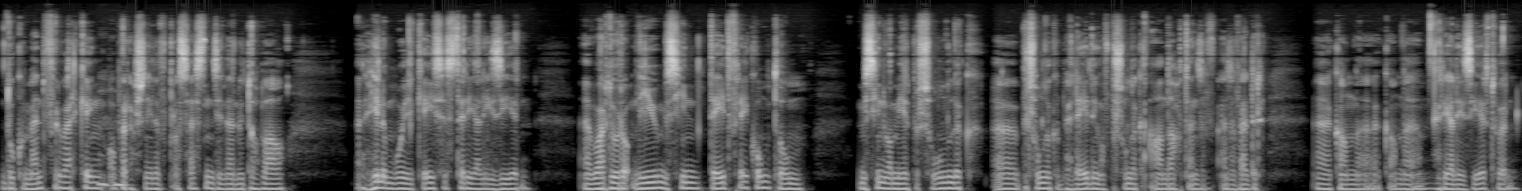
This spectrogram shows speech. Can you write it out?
documentverwerking, mhm. operationele processen, zijn daar nu toch wel eh, hele mooie cases te realiseren. Uh, waardoor opnieuw misschien tijd vrijkomt om misschien wat meer persoonlijk, persoonlijke begeleiding of persoonlijke aandacht en zo, en zo verder kan, kan gerealiseerd worden.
